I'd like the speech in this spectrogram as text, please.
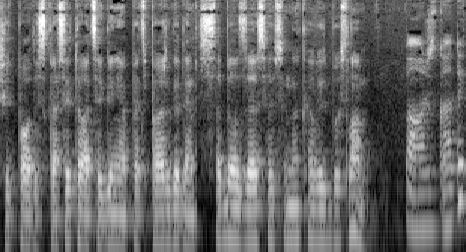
Šī politiskā situācija gan jau pēc pāris gadiem stabilizēsies un atkal viss būs labi. Pāris gadi?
